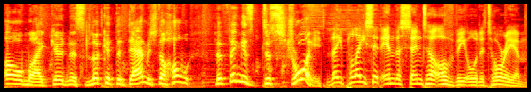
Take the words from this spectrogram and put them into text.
Oh my goodness, look at the damage. The whole, the thing is destroyed. They place it in the center of the auditorium,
